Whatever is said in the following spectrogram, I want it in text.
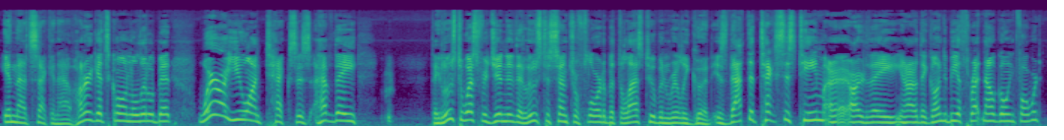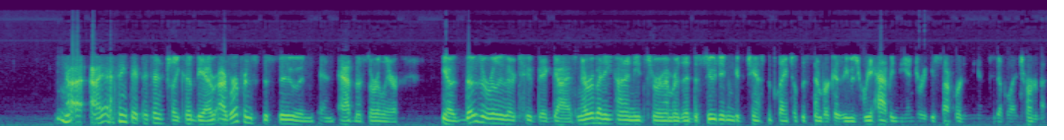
in that second half. Hunter gets going a little bit. Where are you on Texas? Have they they lose to West Virginia, they lose to Central Florida, but the last two have been really good. Is that the Texas team? Are, are they you know are they going to be a threat now going forward? I, I think they potentially could be. I, I referenced Disu and, and Abmas earlier you know, those are really their two big guys. And everybody kind of needs to remember that Disu didn't get a chance to play until December because he was rehabbing the injury he suffered in the NCAA tournament.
